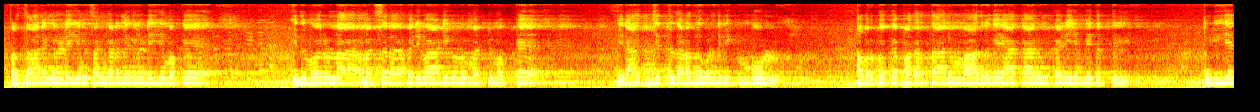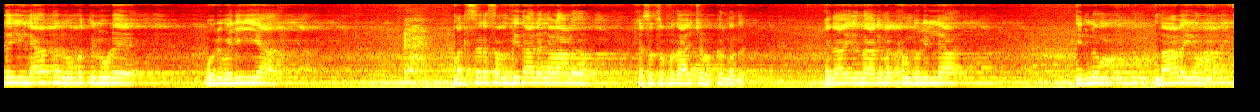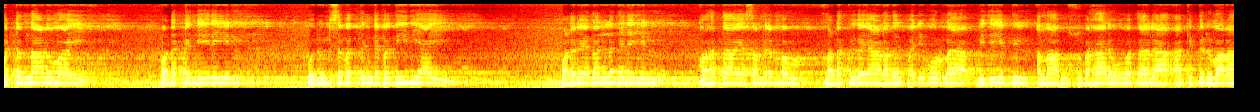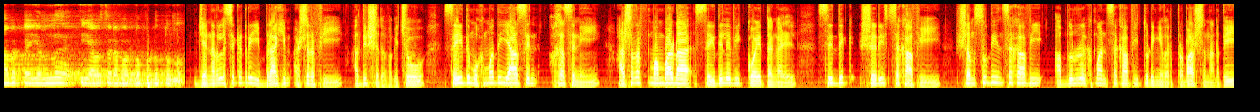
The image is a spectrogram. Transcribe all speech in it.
പ്രസ്ഥാനങ്ങളുടെയും സംഘടനകളുടെയും ഒക്കെ ഇതുപോലുള്ള മത്സര പരിപാടികളും മറ്റുമൊക്കെ ഈ രാജ്യത്ത് നടന്നുകൊണ്ടിരിക്കുമ്പോൾ അവർക്കൊക്കെ പകർത്താനും മാതൃകയാക്കാനും കഴിയും വിധത്തിൽ തുല്യതയില്ലാത്ത രൂപത്തിലൂടെ ഒരു വലിയ മത്സര സംവിധാനങ്ങളാണ് എസ് എസ് എഫ് കാഴ്ചവെക്കുന്നത്. ഏതായിരുന്നാലും അലഹമില്ല ഇന്നും നാളെയും മറ്റന്നാളുമായി വടക്കഞ്ചേരിയിൽ ഒരു ഉത്സവത്തിന്റെ പ്രതീതിയായി വളരെ നല്ല നിലയിൽ മഹത്തായ സംരംഭം നടക്കുകയാണത്. പരിപൂർണ വിജയത്തിൽ അള്ളാഹു സുബഹാനുഭവത്താല ആക്കിത്തരുമാറാവട്ടെ എന്ന് ഈ അവസരം ഓർമ്മപ്പെടുത്തുന്നു. ജനറൽ സെക്രട്ടറി ഇബ്രാഹിം അഷ്റഫി അധ്യക്ഷത വഹിച്ചു. സെയ്ദ് മുഹമ്മദ് യാസിൻ അഹസനി അഷറഫ് മമ്പാട സെയ്ദലവി കോയത്തങ്ങൾ സിദ്ദിഖ് ഷെരീഫ് സഖാഫി ഷംസുദ്ദീൻ സഖാഫി അബ്ദുൾ റഹ്മാൻ സഖാഫി തുടങ്ങിയവർ പ്രഭാഷണം നടത്തി.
